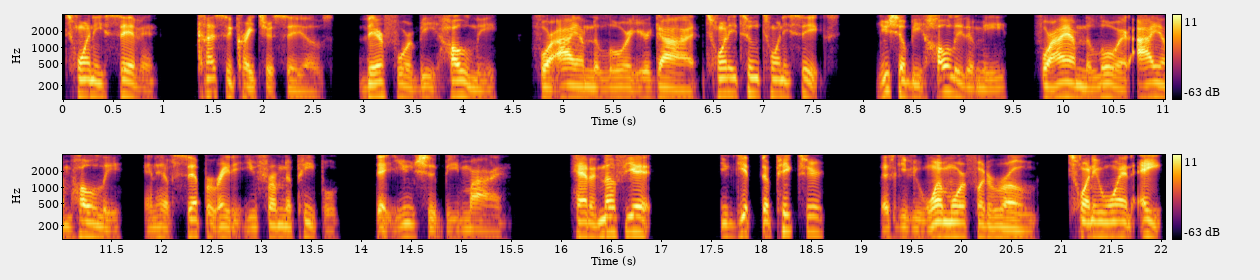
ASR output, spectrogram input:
27. Consecrate yourselves, therefore be holy, for I am the Lord your God. 22, 26. You shall be holy to me, for I am the Lord. I am holy and have separated you from the people that you should be mine. Had enough yet? You get the picture? Let's give you one more for the road. 21, 8.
